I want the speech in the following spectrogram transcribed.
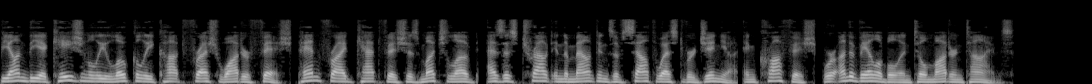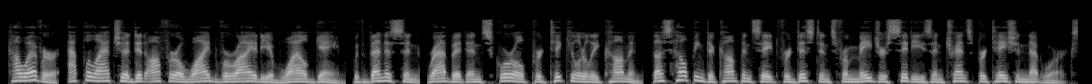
beyond the occasionally locally caught fresh-water fish pan-fried catfish is much loved, as is trout in the mountains of southwest Virginia and crawfish, were unavailable until modern times. However, Appalachia did offer a wide variety of wild game, with venison, rabbit and squirrel particularly common, thus helping to compensate for distance from major cities and transportation networks.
